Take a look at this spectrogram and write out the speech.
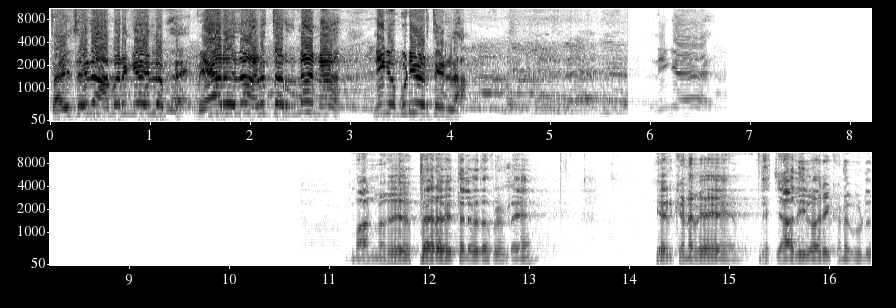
தயவு செய்து அமருங்க. இல்ல வேற எதுவும் அழுத்தறதுன்னா நீங்க முடிவு எடுத்துக்கலாம் நீங்க மாண்புமிகு பேரவைத் தலைவர் அவர்களே ஏற்கனவே இந்த ஜாதிவாரி கணக்கெடு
